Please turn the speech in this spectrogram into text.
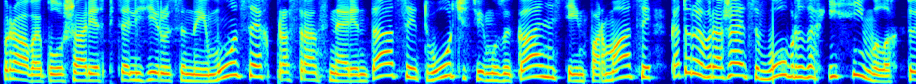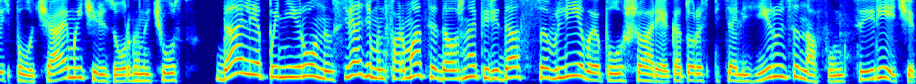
Правое полушарие специализируется на эмоциях, пространственной ориентации, творчестве, музыкальности, информации, которая выражается в образах и символах, то есть получаемой через органы чувств. Далее по нейронным связям информация должна передаться в левое полушарие, которое специализируется на функции речи.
